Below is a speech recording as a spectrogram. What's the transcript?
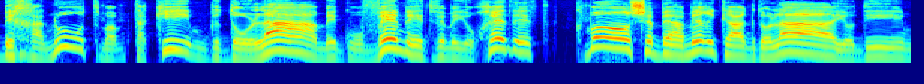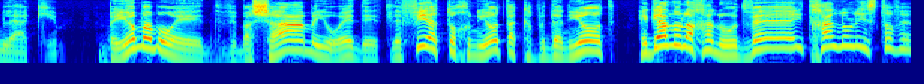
בחנות ממתקים גדולה, מגוונת ומיוחדת, כמו שבאמריקה הגדולה יודעים להקים. ביום המועד ובשעה המיועדת, לפי התוכניות הקפדניות, הגענו לחנות והתחלנו להסתובב.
